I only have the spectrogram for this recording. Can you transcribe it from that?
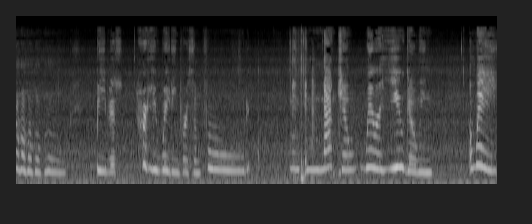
Oh, Beavis, are you waiting for some food? And, and Nacho, where are you going? Away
